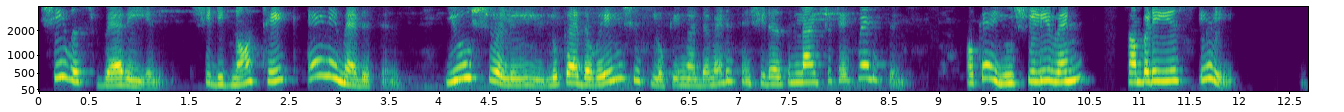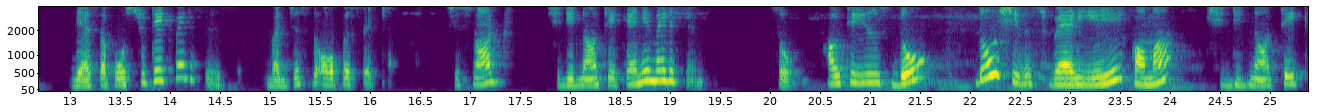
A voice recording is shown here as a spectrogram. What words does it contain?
She was very ill. She did not take any medicines usually look at the way she's looking at the medicine. She doesn't like to take medicines. Okay? Usually when somebody is ill they are supposed to take medicines but just the opposite. She's not she did not take any medicines. So how to use though? Though she was very ill comma she did not take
